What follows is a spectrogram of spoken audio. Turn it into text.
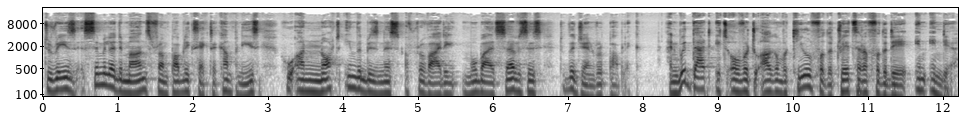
to raise similar demands from public sector companies who are not in the business of providing mobile services to the general public. And with that, it's over to Agam Vakil for the trade setup for the day in India.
